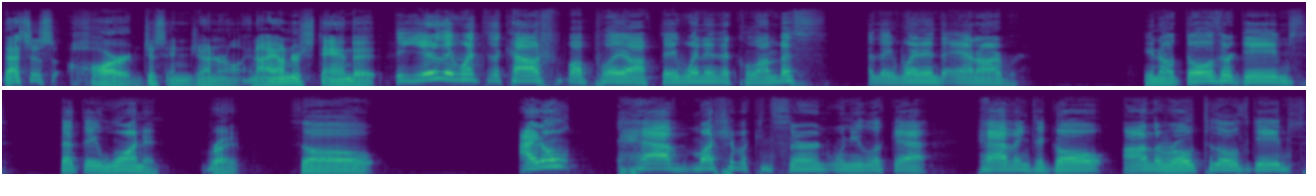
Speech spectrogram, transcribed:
that's just hard, just in general. And I understand it. The year they went to the college football playoff, they went into Columbus and they went into Ann Arbor. You know, those are games that they wanted. Right. So I don't have much of a concern when you look at having to go on the road to those games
